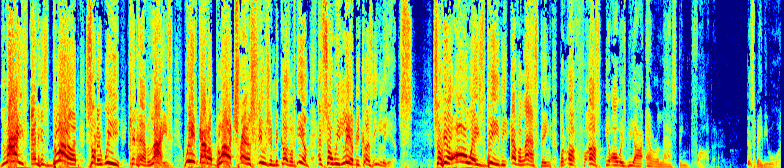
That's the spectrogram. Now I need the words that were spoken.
life and his blood so that we can have life. We've got a blood transfusion because of him, and so we live because he lives. So he'll always be the everlasting, but for us, he'll always be our everlasting Father. This baby boy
